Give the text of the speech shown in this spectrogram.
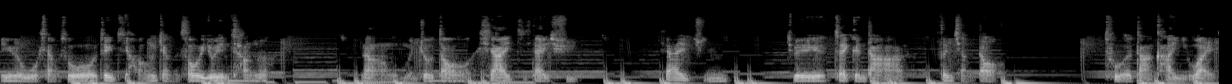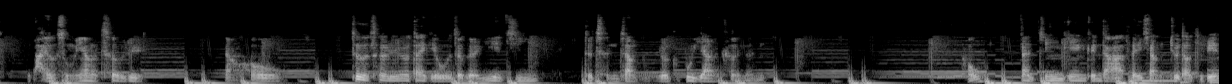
因为我想说这一集好像讲的稍微有点长了。那我们就到下一集再续，下一集。就会再跟大家分享到，除了大咖以外，我还有什么样的策略？然后这个策略又带给我这个业绩的成长，有个不一样的可能。好，那今天跟大家分享就到这边。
